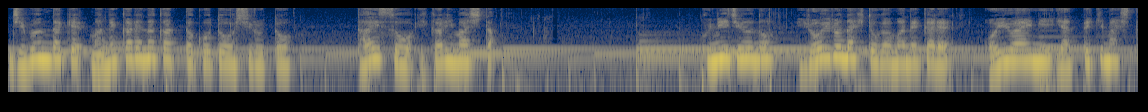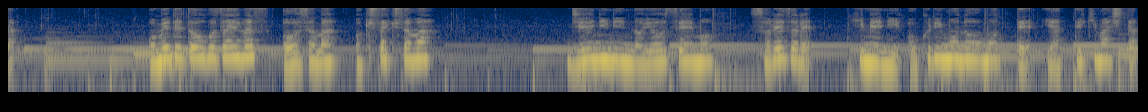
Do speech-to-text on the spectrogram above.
自分だけ招かれなかったことを知ると大層怒りました。国中のいろいろな人が招かれお祝いにやってきました。おめでとうございます王様お妃様。12人の妖精もそれぞれ姫に贈り物を持ってやってきました。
